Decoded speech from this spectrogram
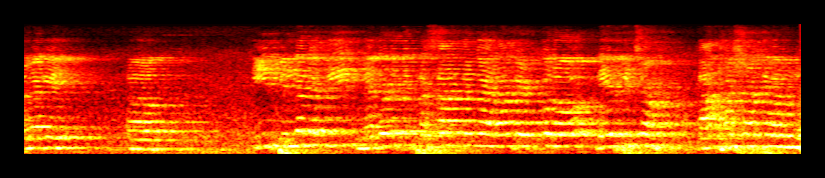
అలాగే ఈ పిల్లలకి మెదడుని ప్రశాంతంగా ఎలా పెట్టుకోలో నేర్పించాం. కాన్హాశాంతి వనంలో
